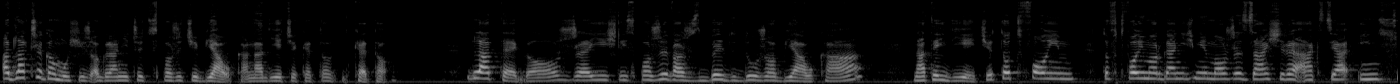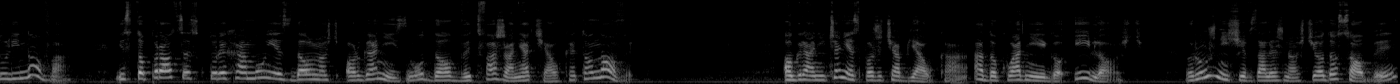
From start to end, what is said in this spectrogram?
A dlaczego musisz ograniczyć spożycie białka na diecie keto? keto? Dlatego, że jeśli spożywasz zbyt dużo białka na tej diecie, to, twoim, to w Twoim organizmie może zaś reakcja insulinowa. Jest to proces, który hamuje zdolność organizmu do wytwarzania ciał ketonowych. Ograniczenie spożycia białka, a dokładnie jego ilość, różni się w zależności od osoby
